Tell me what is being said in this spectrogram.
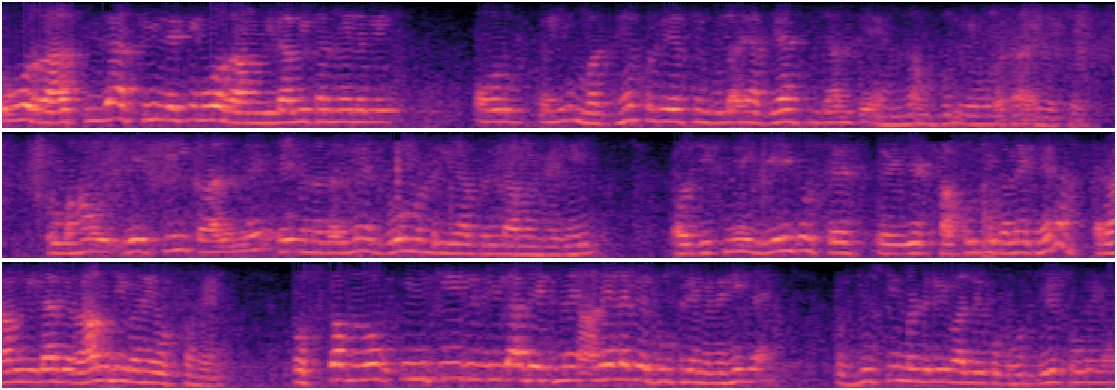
तो वो रासलीला थी लेकिन वो रामलीला भी करने लगे। और कहीं मध्य प्रदेश में बुलाया व्यास जी जानते हैं नाम भूल गए बता रहे थे। तो वहाँ एक ही काल में, एक नगर में दो मंडलियाँ वृंदावन में गई और जिसमें ये जो ये ठाकुर जी बने थे ना, रामलीला के राम जी बने उस समय तो सब लोग इनकी लीला देखने आने लगे, दूसरे में नहीं गए। तो दूसरी मंडली वाले को बहुत देश हो गया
